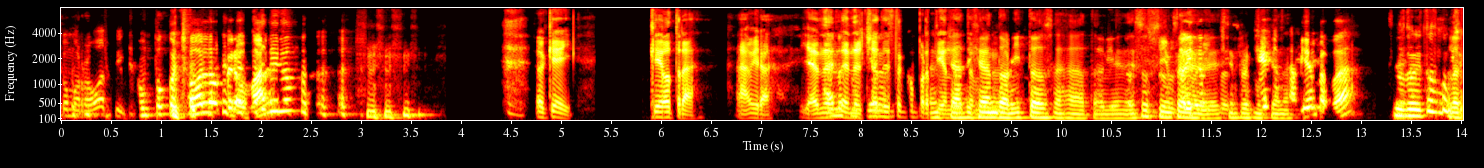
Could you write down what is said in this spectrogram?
Como robotic. Un poco cholo, pero válido. Ok. ¿Qué otra? Ah, mira. Ya en el, en chat están Ya compartiendo. dijeron también. Doritos, ajá, también. Eso siempre, Doritos. siempre funciona. también, ¿verdad? ¿Los doritos funcionan?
